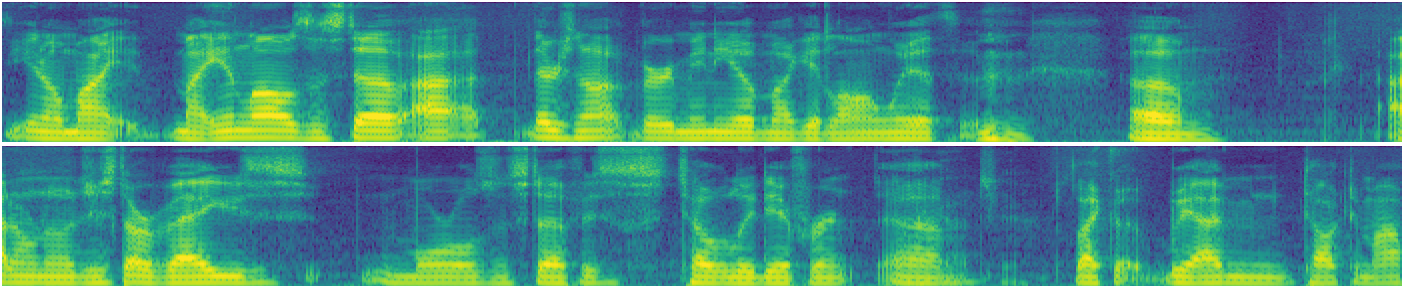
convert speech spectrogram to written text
you know my my in laws and stuff. I there's not very many of them I get along with. Mhm. Um, I don't know. Just our values, morals and stuff is totally different. Um, Gotcha. like uh, we haven't talked to my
